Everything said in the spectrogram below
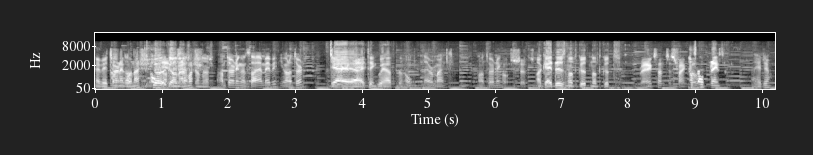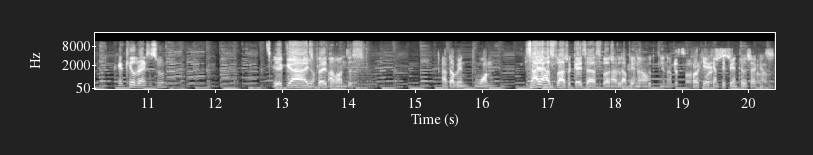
Maybe turn and go Nash. Go, Oh, go so Nash, go Nash. I'm turning on Xayah maybe. You wanna turn? Yeah, yeah, yeah, I think we have to. Oh, never mind. Not turning. Oh shit. Okay, this is not good, not good. Renekton just trying I'll kill. stop Renekton. I hear you. I can kill Renekton soon. You guys Oh, yeah. pray I want want this. I have W in one. Xayah has flash, okay? Xayah has flash. Uh, Good W clean up, now. good clean up. Corki, I can worse. TP in two seconds.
